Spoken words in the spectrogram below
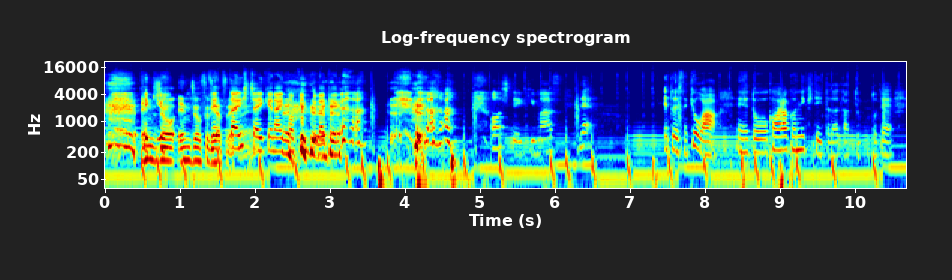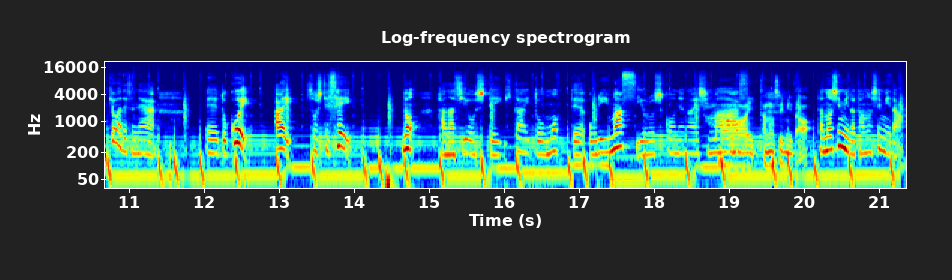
炎上、炎上するやつね。絶対しちゃいけないトピックだけ をしていきます。で、えっとですね、今日は、えっ、と、河原くんに来ていただいたということで、今日はですね、えっ、と、恋、愛、そして性の話をしていきたいと思っております。よろしくお願いします。はーい、楽しみだ。楽しみだ、楽しみだ。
